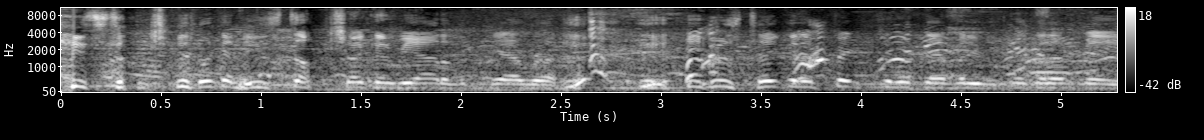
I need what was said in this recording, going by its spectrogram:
He's still look at he's still checking me out of the camera. he was taking a picture with them, but he was looking at me.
